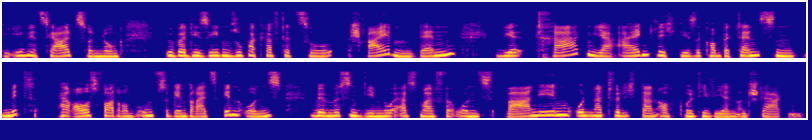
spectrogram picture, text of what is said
die Initialzündung, über die sieben Superkräfte zu schreiben. Denn wir tragen ja eigentlich diese Kompetenzen mit Herausforderungen umzugehen bereits in uns. Wir müssen die nur erstmal für uns wahrnehmen und natürlich dann auch kultivieren und stärken.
